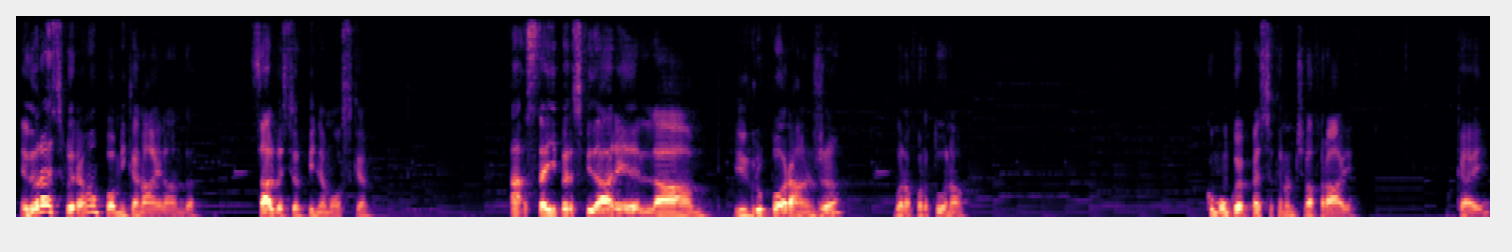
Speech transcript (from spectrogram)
Ed ora esploriamo un po' Mikan Island. Salve, signor Pigliamosche. Ah, stai per sfidare la... il gruppo Orange? Buona fortuna. Comunque, penso che non ce la farai. Ok.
